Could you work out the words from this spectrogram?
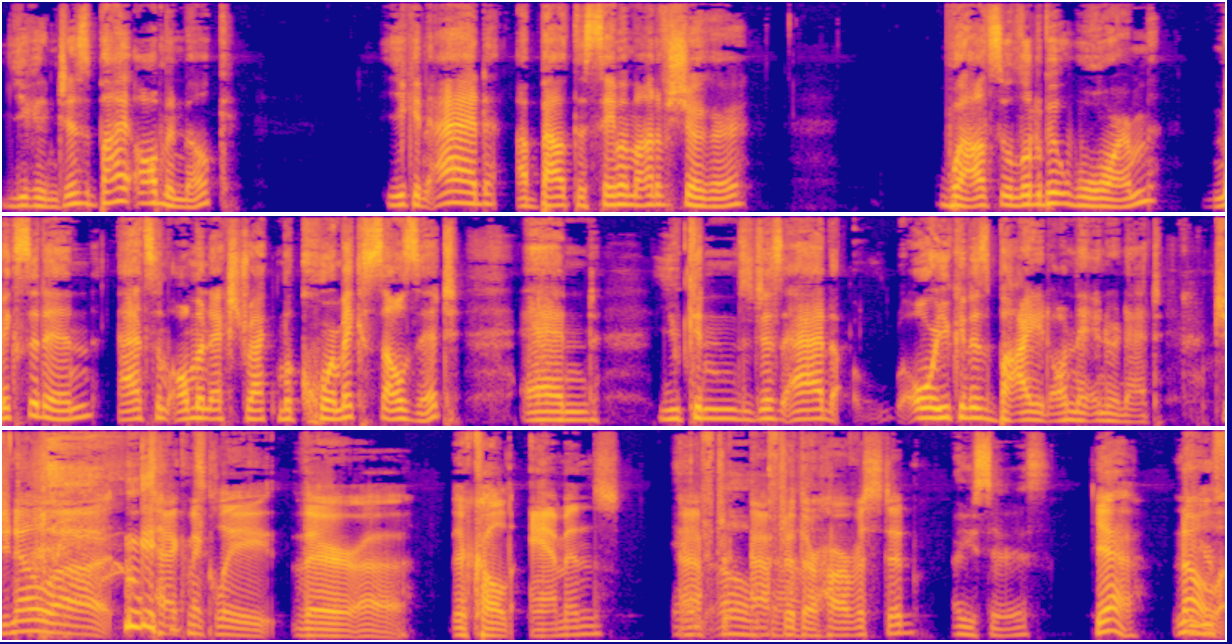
you can just buy almond milk. You can add about the same amount of sugar while it's a little bit warm, mix it in, add some almond extract. McCormick sells it and you can just add, or you can just buy it on the internet. Do you know? Uh, technically, they're uh, they're called almonds And- after oh, after God. they're harvested. Are you serious? Yeah. No. You're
